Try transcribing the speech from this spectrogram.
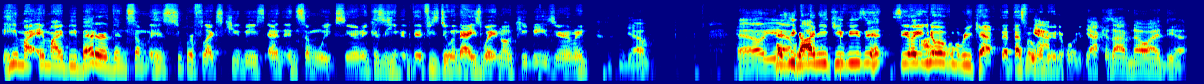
He might it might be better than some his super flex QBs and in some weeks. You know what I mean? Because he if he's doing that, he's waiting on QBs. You know what I mean? Yep. Hell yeah. Has he got any QBs yet? See, you know what? We'll recap that. That's what Yeah. we'll do in the morning. Yeah, because I have no idea.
